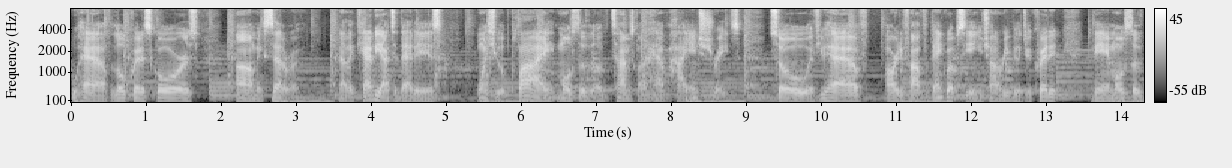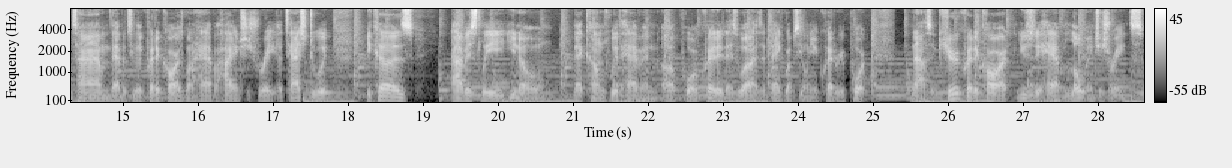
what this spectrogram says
who have low credit scores, um, etc. Now, the caveat to that is once you apply, most of the, of the time it's going to have high interest rates. So if you have already filed for bankruptcy and you're trying to rebuild your credit, then most of the time that particular credit card is going to have a high interest rate attached to it because obviously, you know, that comes with having a poor credit as well as a bankruptcy on your credit report. Now, secure credit card usually have low interest rates.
